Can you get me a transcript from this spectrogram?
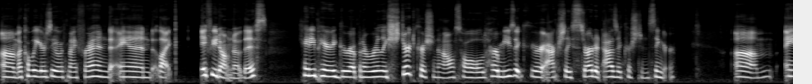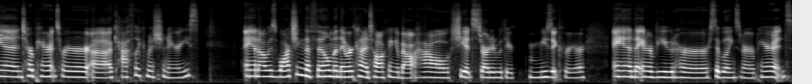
Um, a couple years ago with my friend, and like, if you don't know this, Katy Perry grew up in a really strict Christian household. Her music career actually started as a Christian singer. Um, and her parents were uh, Catholic missionaries. And I was watching the film, and they were kind of talking about how she had started with her music career. And they interviewed her siblings and her parents.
